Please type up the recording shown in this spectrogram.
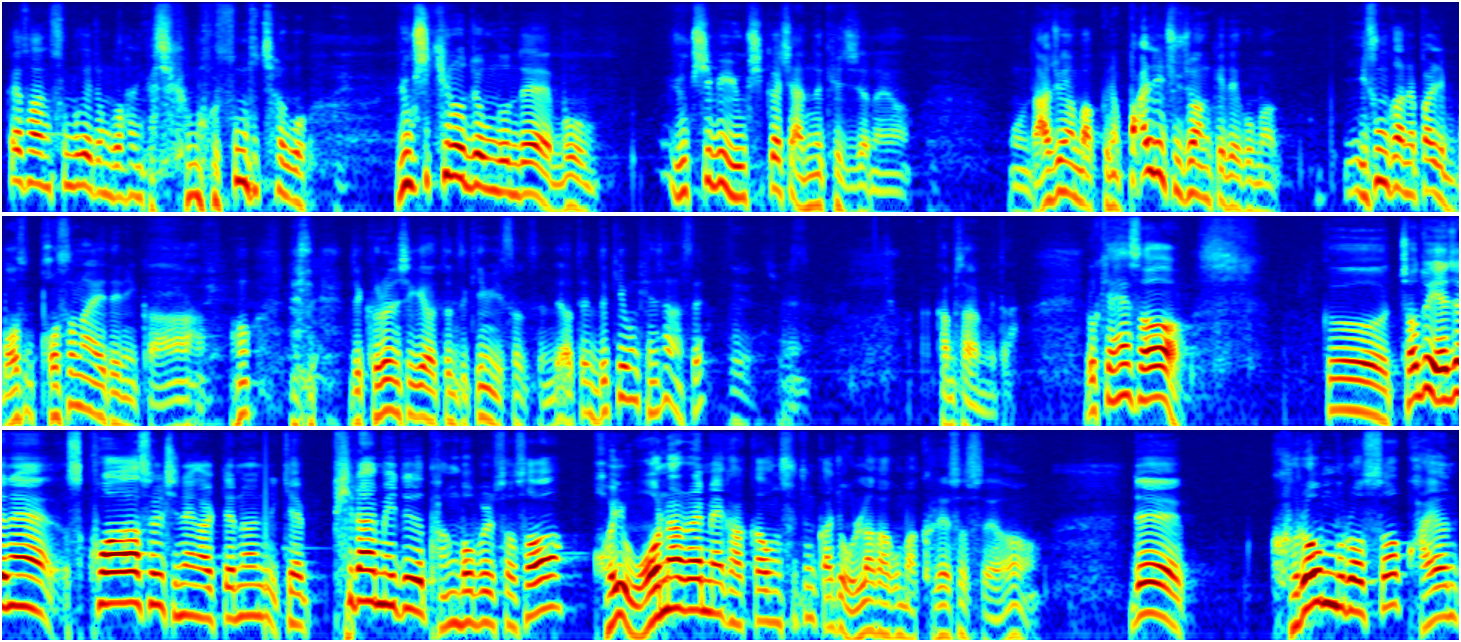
그래서 한 20개 정도 하니까 지금 뭐 숨도 차고 60kg 정도인데 뭐 60이 60까지 안 느껴지잖아요. 뭐 나중에 막 그냥 빨리 주저앉게 되고 막 이 순간을 빨리 벗- 벗어나야 되니까 어? 이제 그런 식의 어떤 느낌이 있었을 텐데 어떤 느낌은 괜찮았어요? 네, 좋습니다. 감사합니다. 이렇게 해서 그 저도 예전에 스쿼트를 진행할 때는 이렇게 피라미드 방법을 써서 거의 원RM에 가까운 수준까지 올라가고 막 그랬었어요. 근데 그럼으로써 과연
